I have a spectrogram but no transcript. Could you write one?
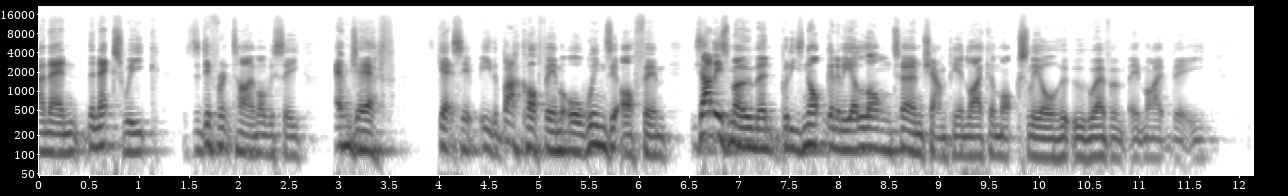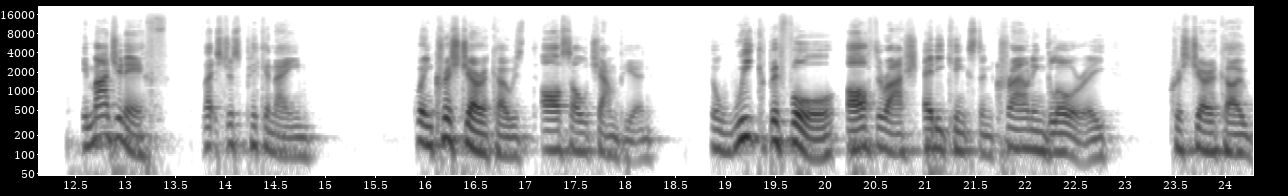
and then the next week it's a different time. Obviously, MJF gets it either back off him or wins it off him. He's had his moment, but he's not going to be a long term champion like a Moxley or who, whoever it might be. Imagine if, let's just pick a name, when Chris Jericho was arsehole champion, the week before Arthur Ashe, Eddie Kingston crowning glory, Chris Jericho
